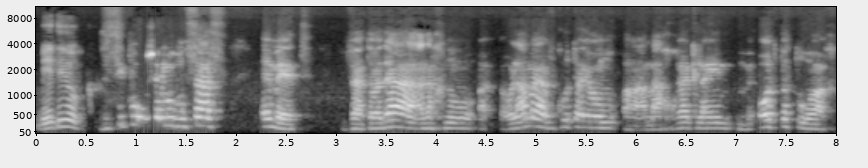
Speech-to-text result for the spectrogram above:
בדיוק. זה סיפור שמבוסס אמת, ואתה יודע, אנחנו, עולם ההיאבקות היום, מאחורי הקלעים מאוד פתוח,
